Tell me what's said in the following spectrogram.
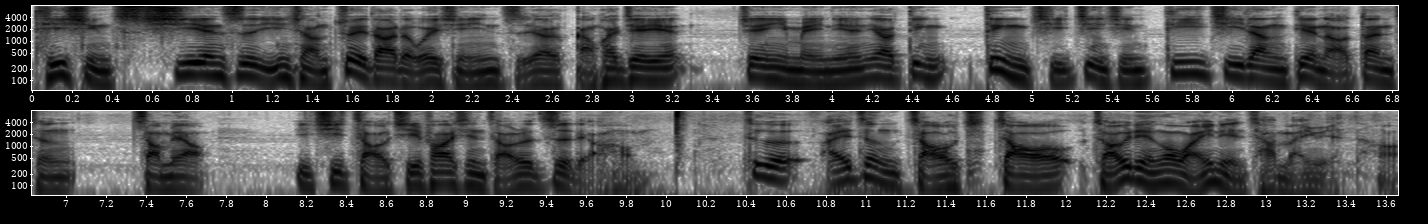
提醒吸烟是影响最大的危险因子，要赶快戒烟。建议每年要定定期进行低剂量电脑断层扫描，以及早期发现、早日治疗哈。这个癌症早早早一点跟晚一点差蛮远的哈，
